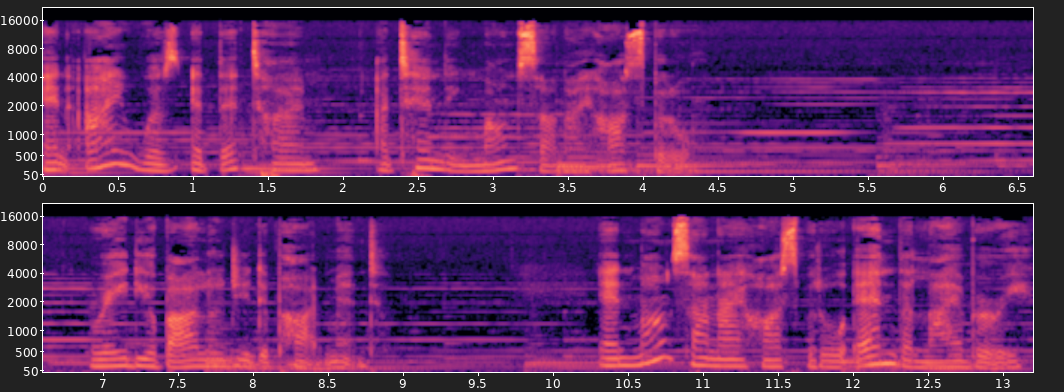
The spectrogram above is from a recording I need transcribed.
And I was at that time attending Mount Sinai Hospital. radiobiology department. And Mount Sinai Hospital and the library,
